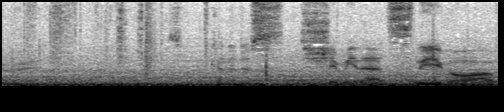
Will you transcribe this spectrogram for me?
Alright. So kind of just shimmy that sleeve off.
